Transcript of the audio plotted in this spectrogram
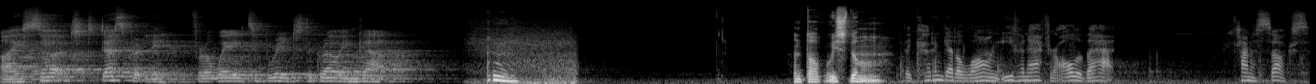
I searched desperately for a way to bridge the growing gap. And top Wisdom. They couldn't get along even after all of that. Kinda sucks.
